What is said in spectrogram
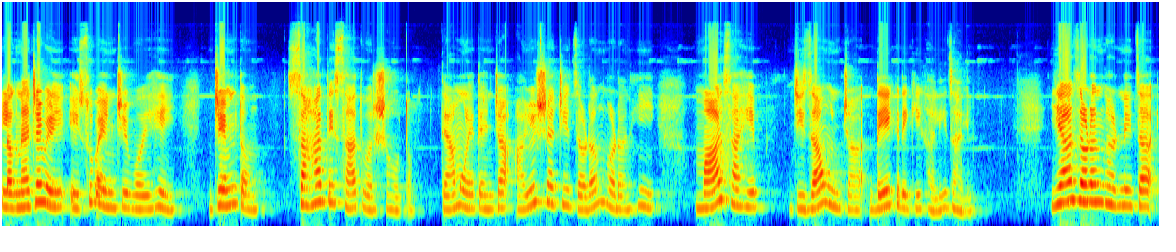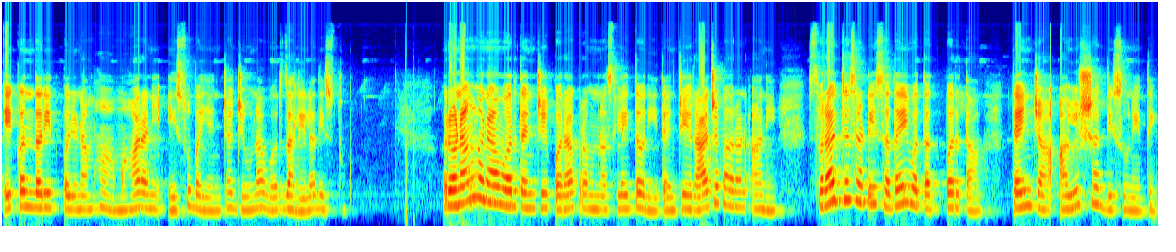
लग्नाच्या वेळी येसुबाईंचे वय हे जेमतम सहा ते सात वर्ष होतं. त्यामुळे त्यांच्या आयुष्याची जडणघडण ही माळसाहेब जिजाऊंच्या देखरेखीखाली झाली. या जडणघडणीचा एकंदरीत परिणाम हा महाराणी येसुबाई यांच्या जीवनावर झालेला दिसतो. रणांगणावर त्यांचे पराक्रम नसले तरी त्यांचे राजकारण आणि स्वराज्यासाठी सदैव तत्परता त्यांच्या आयुष्यात दिसून येते.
